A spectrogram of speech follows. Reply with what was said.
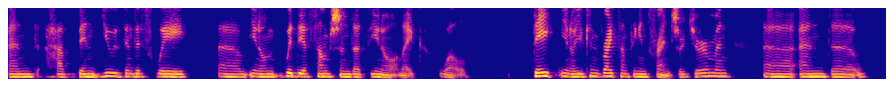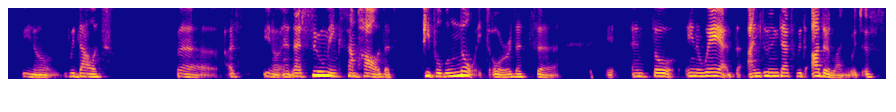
and have been used in this way, um, you know, with the assumption that, you know, like, well, they, you know, you can write something in French or German uh, and, uh, you know, without, uh, as, you know, and assuming somehow that people will know it or that uh, and so in a way i'm doing that with other languages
